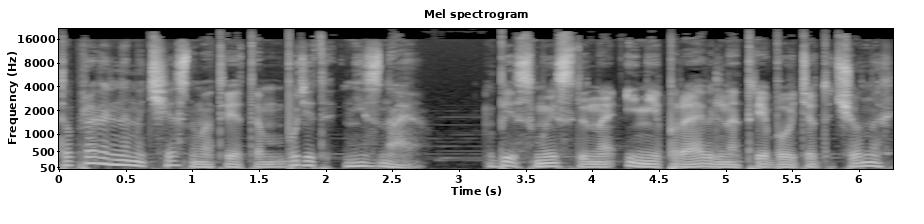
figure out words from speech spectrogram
то правильным и честным ответом будет «не знаю». Бессмысленно и неправильно требовать от ученых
